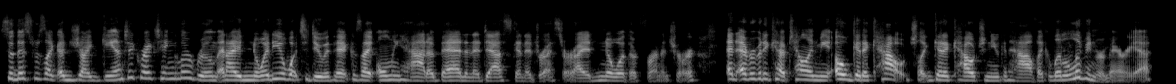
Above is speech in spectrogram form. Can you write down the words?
So this was like a gigantic rectangular room and I had no idea what to do with it because I only had a bed and a desk and a dresser. I had no other furniture. And everybody kept telling me, "Oh, get a couch. Like get a couch and you can have like a little living room area."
